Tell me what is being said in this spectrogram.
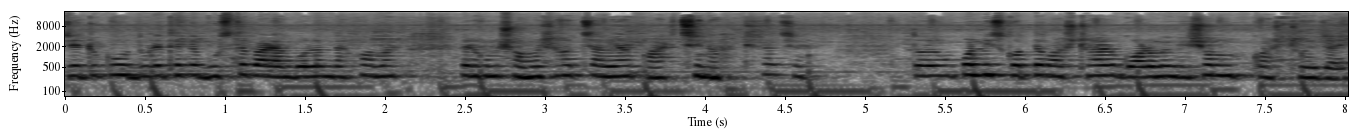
যেটুকু দূরে থেকে বুঝতে পারে, আমি বললাম, দেখো, আমার এরকম সমস্যা হচ্ছে, আমি আর পারছি না, ঠিক আছে? তো উপর নিচ করতে কষ্ট হয়, আর গরমে ভীষণ কষ্ট হয়ে যায়।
